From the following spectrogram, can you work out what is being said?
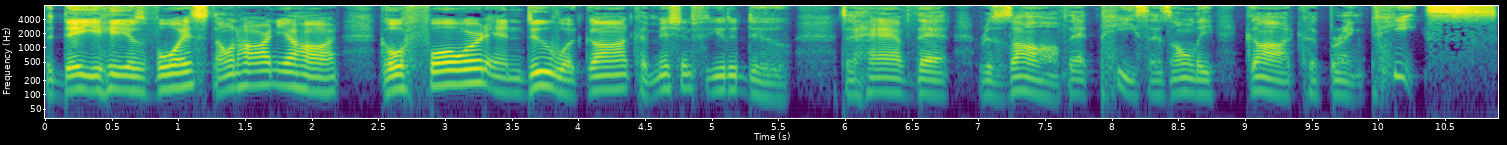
The day you hear his voice, don't harden your heart. Go forward and do what God commissioned for you to do to have that resolve, that peace, as only God could bring. Peace,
